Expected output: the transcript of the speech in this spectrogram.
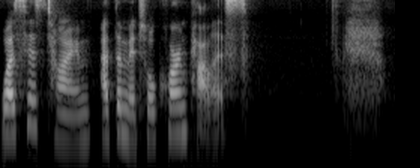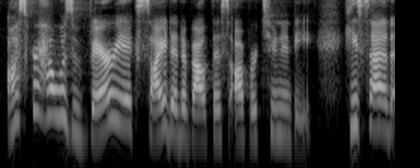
was his time at the Mitchell Corn Palace. Oscar Howe was very excited about this opportunity. He said,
